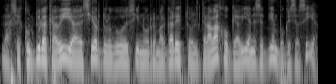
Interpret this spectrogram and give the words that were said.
las esculturas que había, es cierto lo que vos decís, ¿no? remarcar esto, el trabajo que había en ese tiempo, que se hacía.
